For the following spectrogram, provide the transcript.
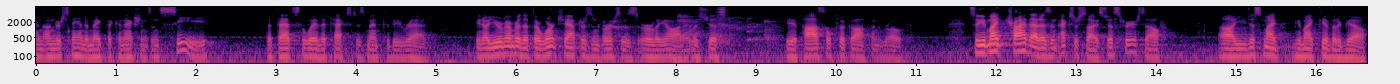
and understand and make the connections and see that that's the way the text is meant to be read. You know, you remember that there weren't chapters and verses early on. It was just the apostle took off and wrote. So you might try that as an exercise just for yourself. Uh, you just might, you might give it a go.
